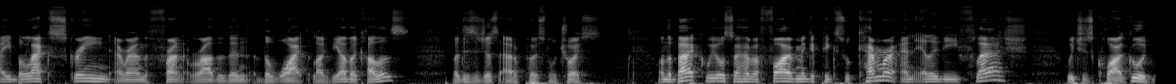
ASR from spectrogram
a black screen around the front rather than the white like the other colours, but this is just out of personal choice. On the back we also have a 5 megapixel camera and LED flash, which is quite good.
